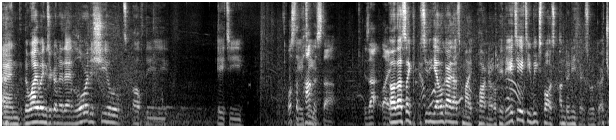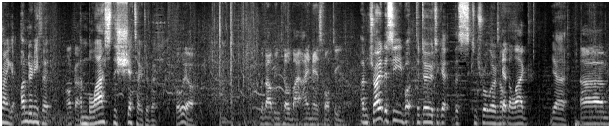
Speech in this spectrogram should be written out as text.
and the Y wings are gonna then lower the shield of the AT. What's the AT. partner start? Is that like? Oh, that's like see the yellow guy. That's my partner. Okay, the AT-AT weak spot is underneath it, so we're going to try and get underneath it okay. and blast the shit out of it. Coolio. Without being killed by iMaze 14. I'm trying to see what to do to get this controller not. Get the lag. yeah, Um.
